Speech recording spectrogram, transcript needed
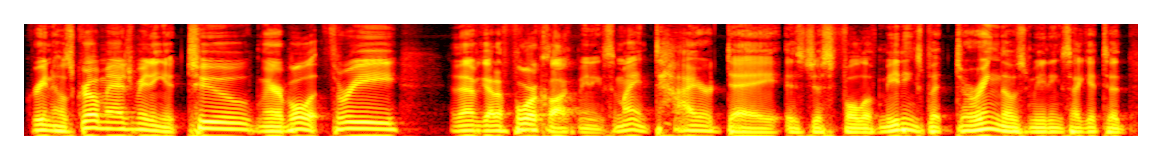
Green Hills Grill manager meeting at 2, Maribold at 3. And then I've got a 4 o'clock meeting. So my entire day is just full of meetings. But during those meetings, I get to –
